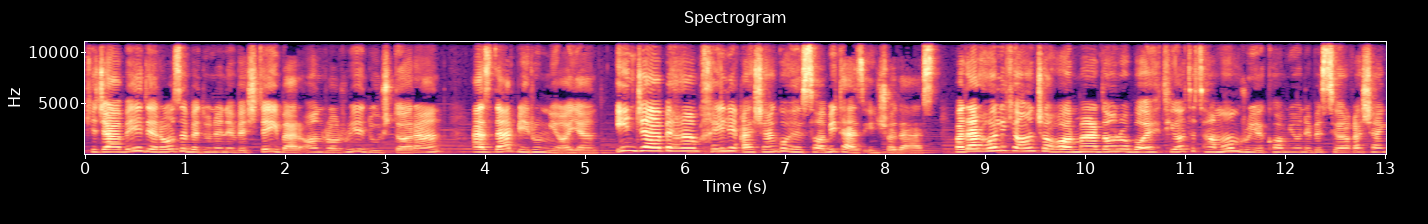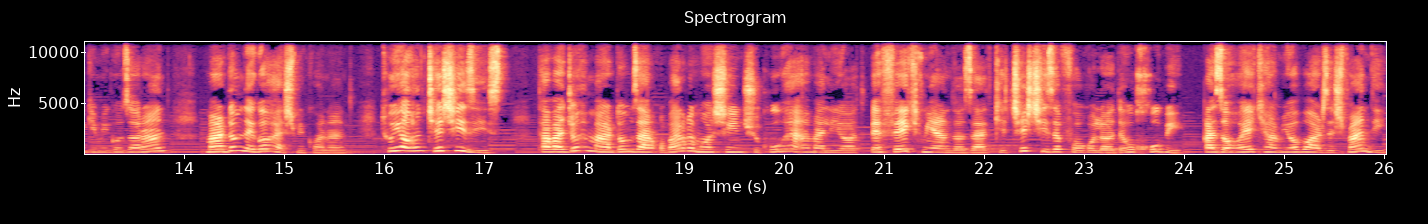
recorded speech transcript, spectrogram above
که جعبه دراز بدون نوشته ای بر آن را روی دوش دارند از در بیرون می آیند. این جعبه هم خیلی قشنگ و حسابی تزئین شده است و در حالی که آن چهار مردان را با احتیاط تمام روی کامیون بسیار قشنگی می‌گذارند مردم نگاهش می کنند. توی آن چه چیزی است؟ توجه مردم زرق و برق ماشین شکوه عملیات به فکر می اندازد که چه چیز فوقالعاده و خوبی غذاهای کمیاب و ارزشمندی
